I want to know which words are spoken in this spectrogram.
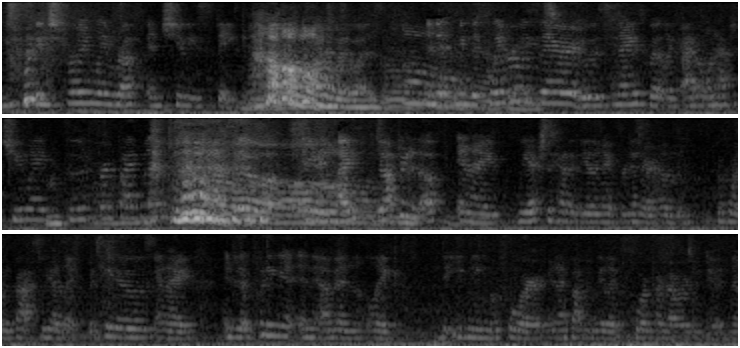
extremely rough and chewy steak. Oh. That's what it was. Oh. And it, I mean, the flavor was there. It was nice, but like I don't want to have to chew my food for five minutes. so, anyways, I doctored it up, and I we actually had it the other night for dinner. Um, before the fast, we had like potatoes, and I ended up putting it in the oven like the evening before, and I thought maybe like four or five hours would do it. No,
